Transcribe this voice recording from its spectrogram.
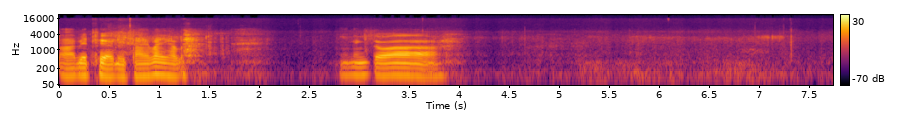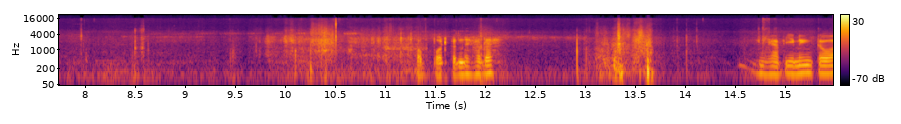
ปลาเบ็ดเผือกนี่ตายไว้ครับนี่หนึ่งตัวขอปลดกันนะครับเด้อนี่ครับอีกหนึ่งตัว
